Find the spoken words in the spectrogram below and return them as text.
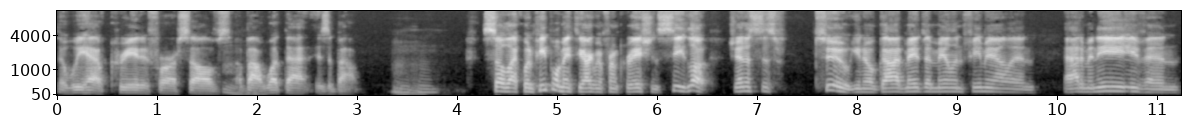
that we have created for ourselves about what that is about. Mhm. So, like when people make the argument from creation, see, look, Genesis 2, you know, God made them male and female, and Adam and Eve, and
